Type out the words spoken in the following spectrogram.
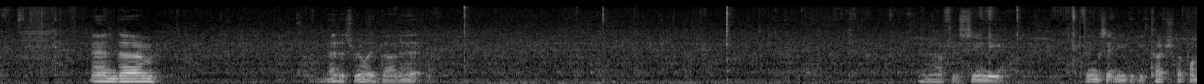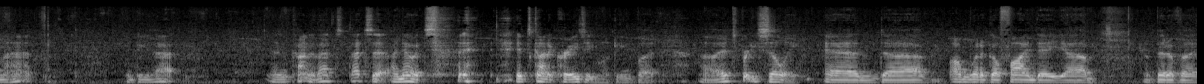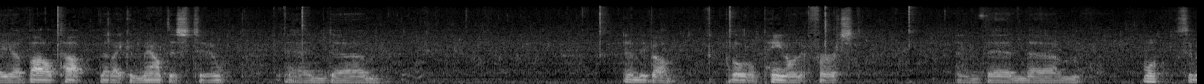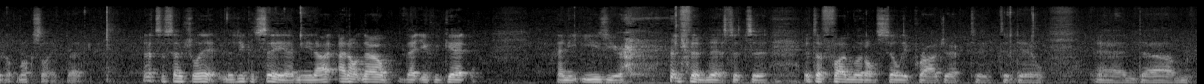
And um, that is really about it. You know, if you see any things that need to be touched up on the hat, you can do that. And kind of that's that's it. I know it's it's kind of crazy looking, but uh, it's pretty silly. And uh, I'm going to go find a um, a bit of a, a, bottle top that I can mount this to, and um, and maybe I'll put a little paint on it first, and then um, we'll see what it looks like. But that's essentially it. As you can see, I mean, I, I don't know that you could get any easier than this. It's a it's a fun little silly project to, to do, and um,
